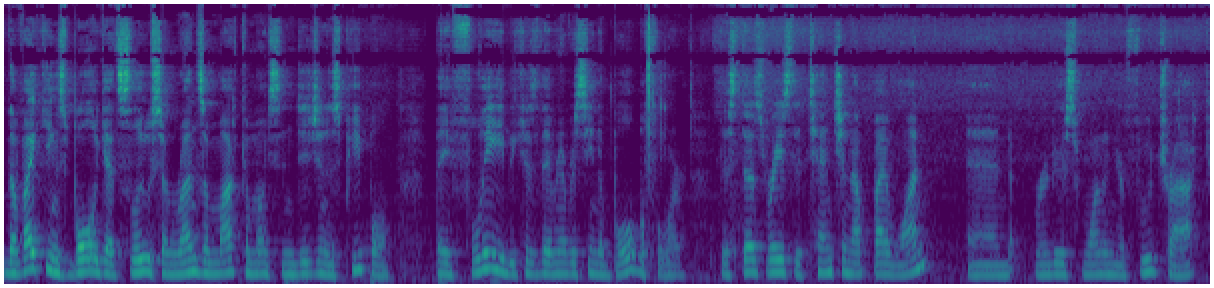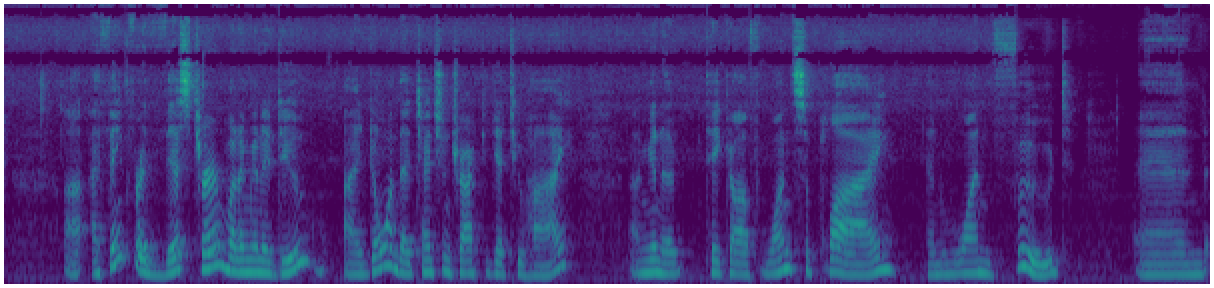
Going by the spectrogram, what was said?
the Vikings bull gets loose and runs amok amongst indigenous people. They flee because they've never seen a bull before. This does raise the tension up by one and reduce one on your food track. Uh, I think for this turn, what I'm going to do, I don't want that tension track to get too high. I'm going to take off one supply and one food, and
